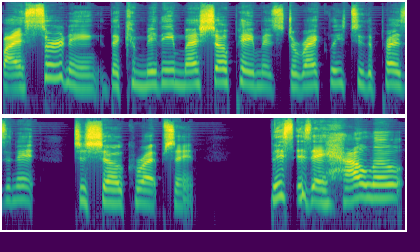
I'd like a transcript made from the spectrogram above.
by asserting the committee must show payments directly to the president to show corruption. This is a hollow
